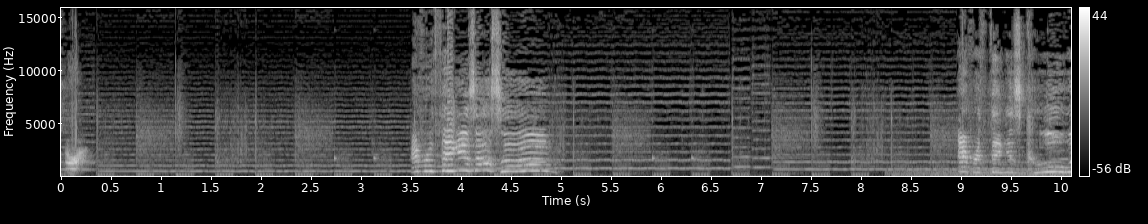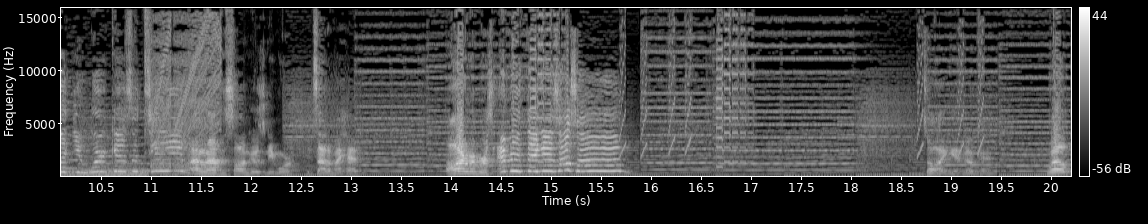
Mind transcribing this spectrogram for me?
Alright. Everything is awesome! Everything is cool when you work as a team! I don't know how the song goes anymore. It's out of my head. All I remember is everything is awesome! That's all I get, okay. Well,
